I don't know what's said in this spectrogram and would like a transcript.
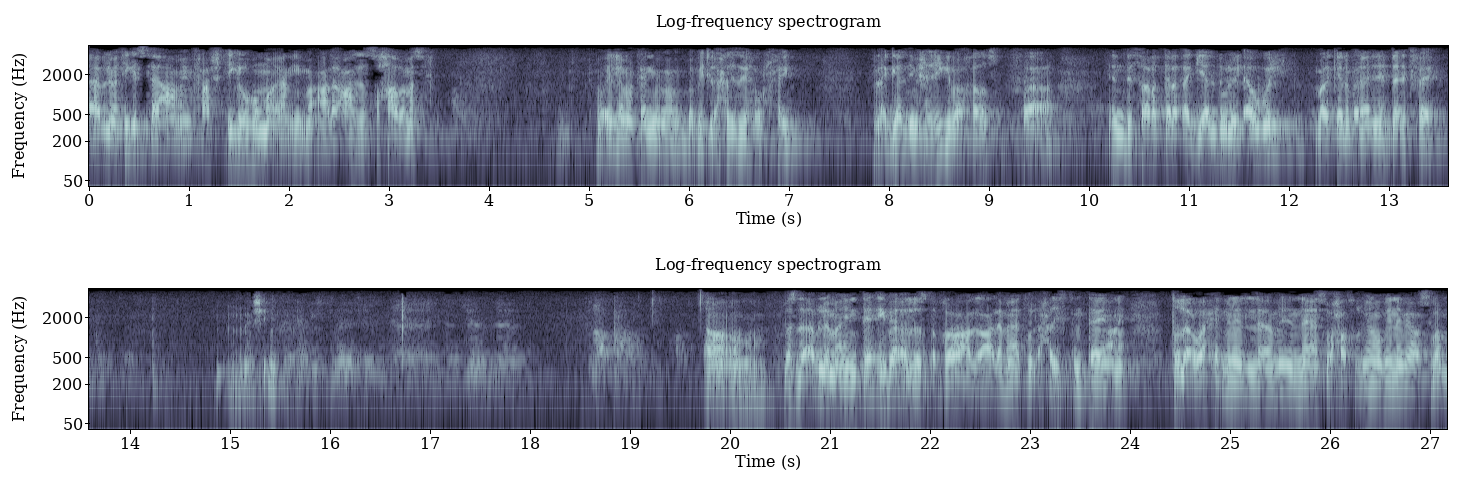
قبل ما تيجي الساعة. ما ينفعش تيجي وهم يعني على عهد الصحابة مثلا. وإلا ما كان بقية الأحاديث دي هتروح فين؟ الأجيال دي مش هتيجي بقى خلاص. فاندثار الثلاث أجيال دول الأول بعد كده نبقى نبدأ نتفاهم. ماشي. آه آه بس ده قبل ما ينتهي بقى الاستقرار على العلامات والأحاديث تنتهي يعني طلع واحد من من الناس وحصل بينه وبين النبي عليه الصلاة والسلام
